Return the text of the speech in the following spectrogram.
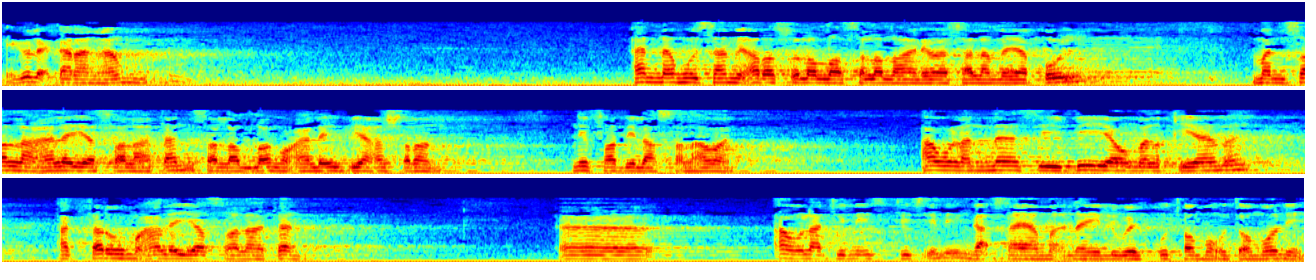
Ini lek karangam. Annahu sami'a Rasulullah sallallahu alaihi wasallam yaqul Man shalla alayya salatan sallallahu alaihi bi asran ini fadilah salawat. Awlan nasi bi yaumal qiyamah aktsaruhum alayya salatan. Uh, aula jenis di sini enggak saya maknai luweh utama-utama nih.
